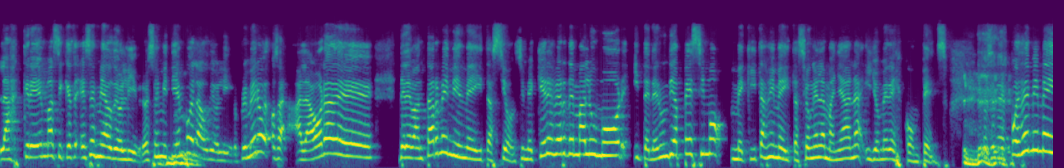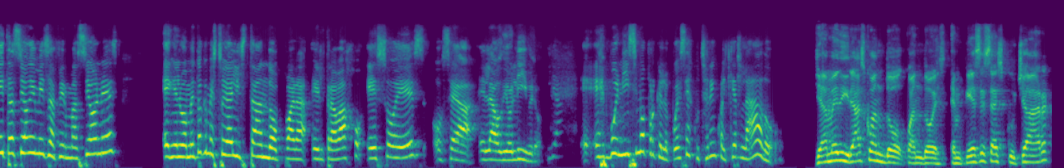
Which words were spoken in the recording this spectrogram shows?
las cremas, y que ese es mi audiolibro, ese es mi tiempo del audiolibro. Primero, o sea, a la hora de, de levantarme mi meditación, si me quieres ver de mal humor y tener un día pésimo, me quitas mi meditación en la mañana y yo me descompenso. Entonces, después de mi meditación y mis afirmaciones, en el momento que me estoy alistando para el trabajo, eso es, o sea, el audiolibro. Es buenísimo porque lo puedes escuchar en cualquier lado. Ya me dirás cuando, cuando empieces a escuchar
